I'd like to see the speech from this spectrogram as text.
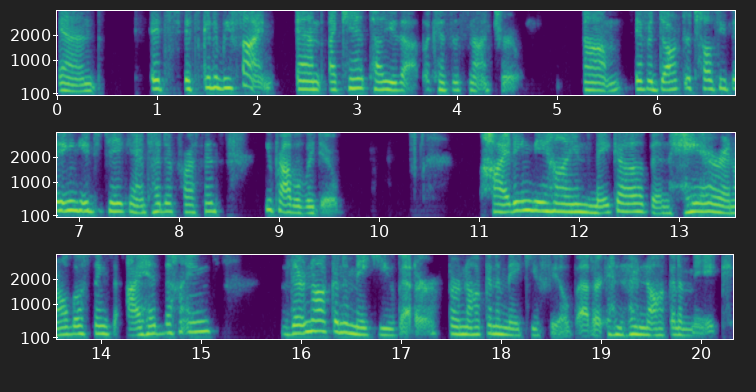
And it's it's going to be fine. And I can't tell you that because it's not true. Um, if a doctor tells you that you need to take antidepressants, you probably do. Hiding behind makeup and hair and all those things I hid behind, they're not going to make you better. They're not going to make you feel better, and they're not going to make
